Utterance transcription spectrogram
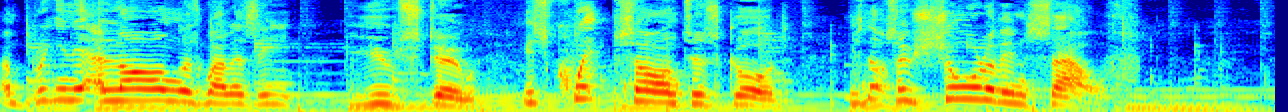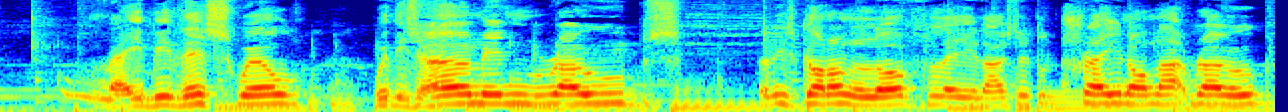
and bringing it along as well as he used to. His quips aren't as good. He's not so sure of himself. Maybe this will, with his ermine robes that he's got on, a lovely, nice little train on that robe.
